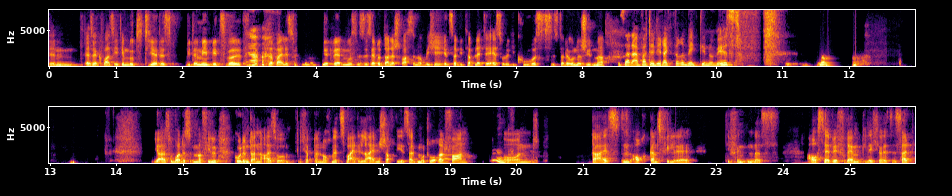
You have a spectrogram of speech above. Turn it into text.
dem, also quasi dem Nutztier, das Vitamin B12 ja. mittlerweile supplementiert werden muss, ist es ja totaler Schwachsinn. Ob ich jetzt halt die Tablette esse oder die Kuh, was ist da der Unterschied, ne? Das ist halt einfach der direktere Weg, den du wählst. Ja ja, so war das immer viel. Gut, und dann also, ich habe dann noch eine zweite Leidenschaft, die ist halt Motorradfahren. Mhm. Und da sind auch ganz viele, die finden das auch sehr befremdlich, weil es ist halt,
